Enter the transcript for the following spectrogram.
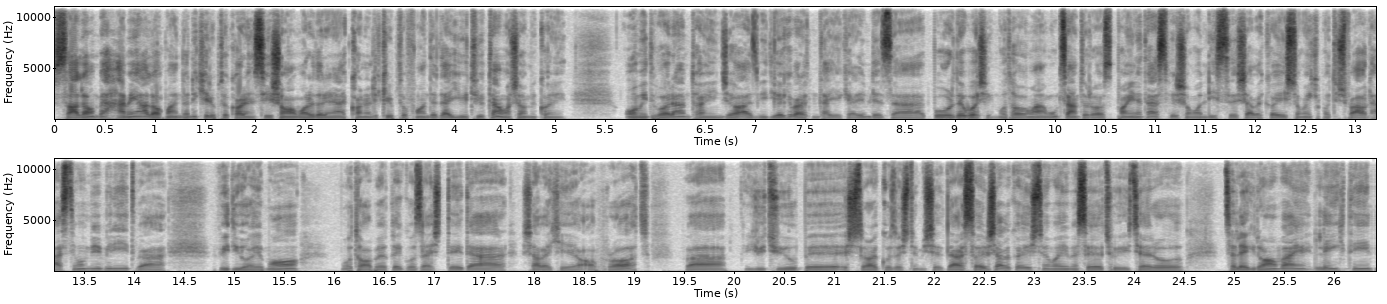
سلام به همه علاقمندان cryptocurrency. شما ما رو دارین از کانال کریپتو فاندر در یوتیوب تماشا می‌کنید. امیدوارم تا اینجا از ویدیوهایی که براتون تهیه کردیم لذت برده باشید مطابق معمول سمت راست پایین تصویر. شما لیست شبکه های اجتماعی که ما توش فعال هستیم رو می‌بینید و ویدیوهای ما مطابق گذشته در شبکه آپارات و یوتیوب به اشتراک گذاشته میشه. در سایر شبکه اجتماعی مثل توییتر و تلگرام و لینکدین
